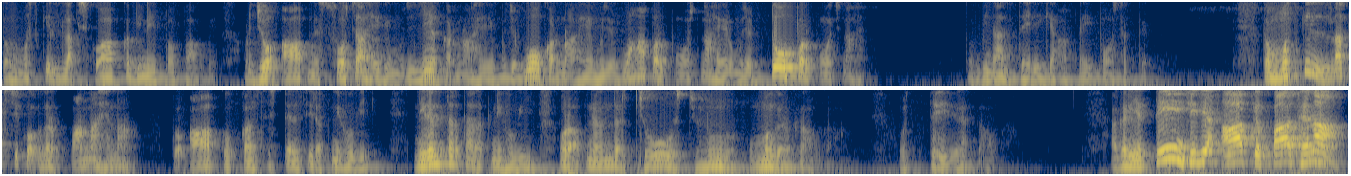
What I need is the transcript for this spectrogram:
तो मुश्किल लक्ष्य को आप कभी नहीं पा पाओगे। और जो आपने सोचा है कि मुझे ये करना है, मुझे वो करना है, मुझे वहाँ पर पहुँचना है और मुझे टॉप पर पहुँचना है तो बिना धैर्य के आप नहीं पहुँच सकते। तो मुश्किल लक्ष्य को अगर पाना है ना तो आपको कंसिस्टेंसी रखनी होगी, निरंतरता रखनी होगी और अपने अंदर जोश, जुनून और उमंग रखना होगा और धैर्य रखना होगा। अगर ये तीन चीज़ें आपके पास है ना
